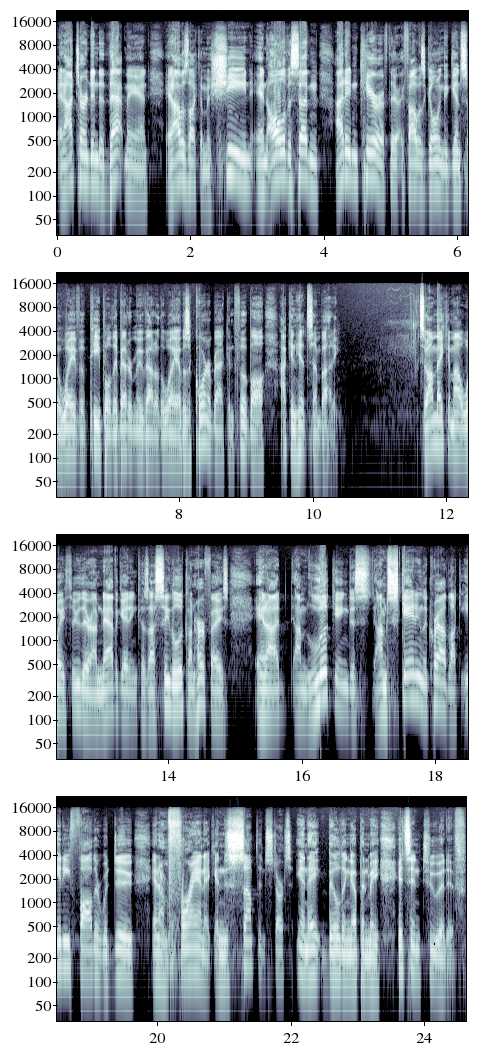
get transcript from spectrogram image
And I turned into that man, and I was like a machine. And all of a sudden, I didn't care if, if I was going against a wave of people. They better move out of the way. I was a cornerback in football. I can hit somebody. So I'm making my way through there. I'm navigating because I see the look on her face, and I, I'm looking to, I'm scanning the crowd like any father would do, and I'm frantic, and something starts innate building up in me. It's intuitive.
